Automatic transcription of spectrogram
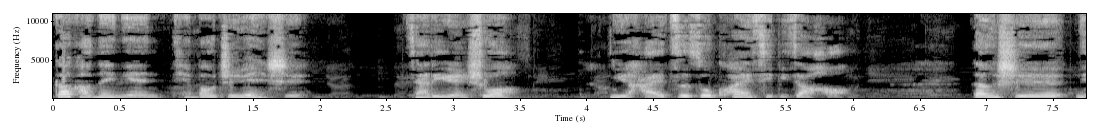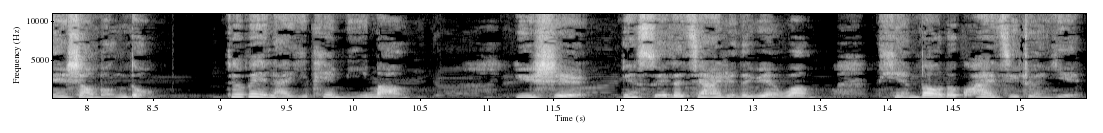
高考那年填报志愿时，家里人说，女孩子做会计比较好。当时年少懵懂，对未来一片迷茫，于是便随了家人的愿望，填报了会计专业。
